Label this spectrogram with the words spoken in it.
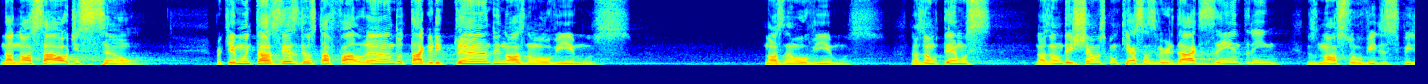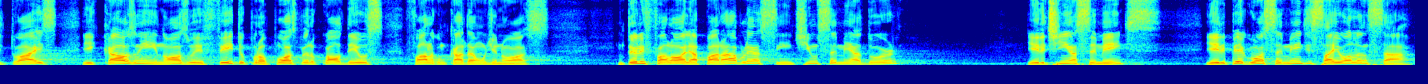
na nossa audição, Porque muitas vezes Deus está falando, está gritando e nós não ouvimos. Nós não ouvimos. Nós não temos, nós não deixamos com que essas verdades entrem nos nossos ouvidos espirituais e causem em nós o efeito e o propósito pelo qual Deus fala com cada um de nós. Então ele fala: olha, a parábola é assim: tinha um semeador, e ele tinha as sementes, e ele pegou a semente e saiu a lançar.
